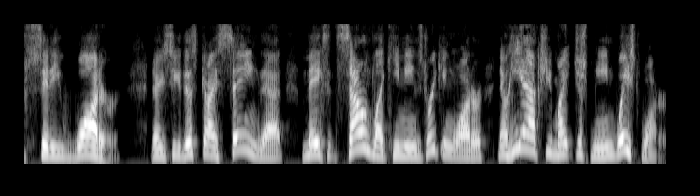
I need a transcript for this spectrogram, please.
City water. Now, you see, this guy saying that makes it sound like he means drinking water. Now, he actually might just mean wastewater,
